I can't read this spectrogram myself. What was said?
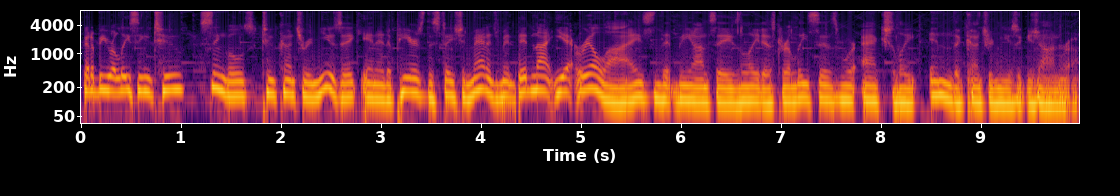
going to be releasing two singles to country music, and it appears the station management did not yet realize that Beyonce's latest releases were actually in the country music genre.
